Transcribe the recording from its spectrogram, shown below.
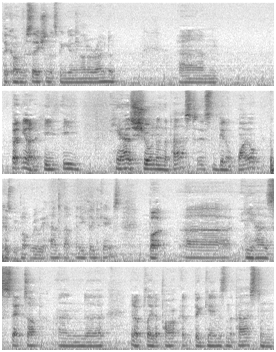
the conversation that's been going on around him. Um, but you know, he, he he has shown in the past. It's been a while because we've not really had that many big games, but uh, he has stepped up and uh, you know played a part at big games in the past and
